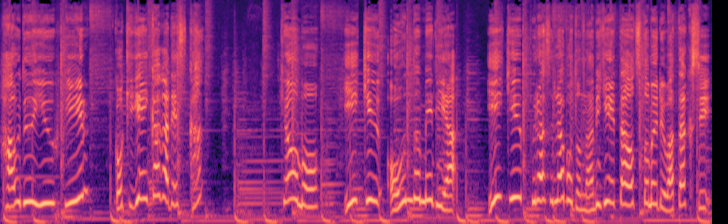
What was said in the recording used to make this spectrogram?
How do you feel? ご機嫌いかがですか？今日も EQ オウンドメディア EQ プラスラボのナビゲーターを務める私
